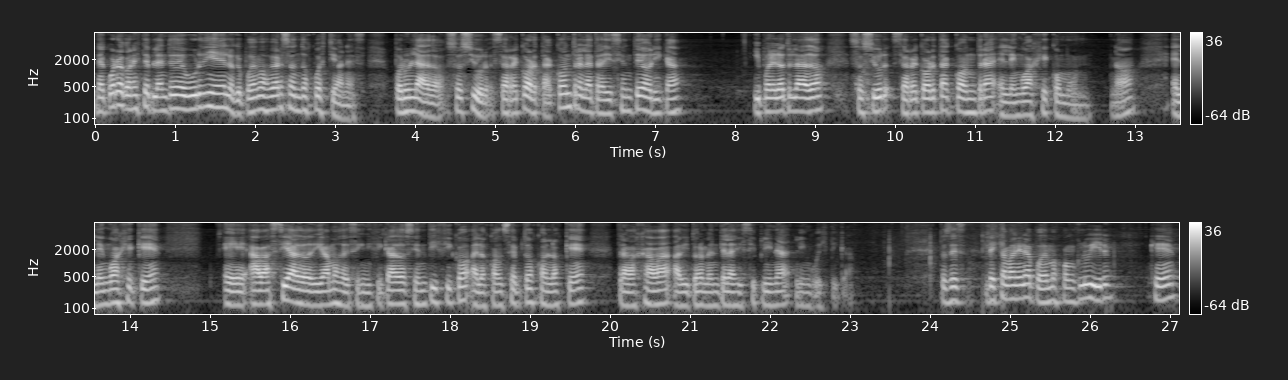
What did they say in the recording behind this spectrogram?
de acuerdo con este planteo de Bourdieu, lo que podemos ver son dos cuestiones. Por un lado, Saussure se recorta contra la tradición teórica, y por el otro lado, Saussure se recorta contra el lenguaje común, ¿no? El lenguaje que eh, ha vaciado, digamos, de significado científico a los conceptos con los que trabajaba habitualmente la disciplina lingüística. Entonces, de esta manera podemos concluir que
